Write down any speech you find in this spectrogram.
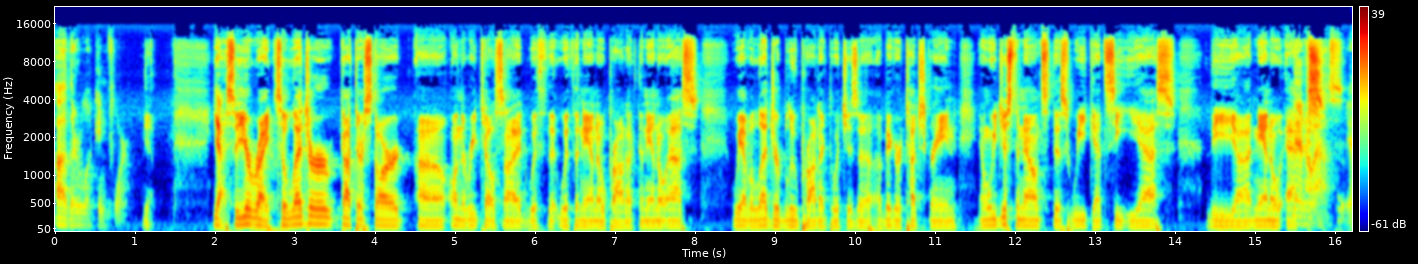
uh, they're looking for. Yeah, Yeah, so you're right. So Ledger got their start uh, on the retail side with the, with the Nano product, the Nano S. We have a Ledger Blue product, which is a, a bigger touchscreen, and we just announced this week at CES the uh, Nano X, Nano S, yeah,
